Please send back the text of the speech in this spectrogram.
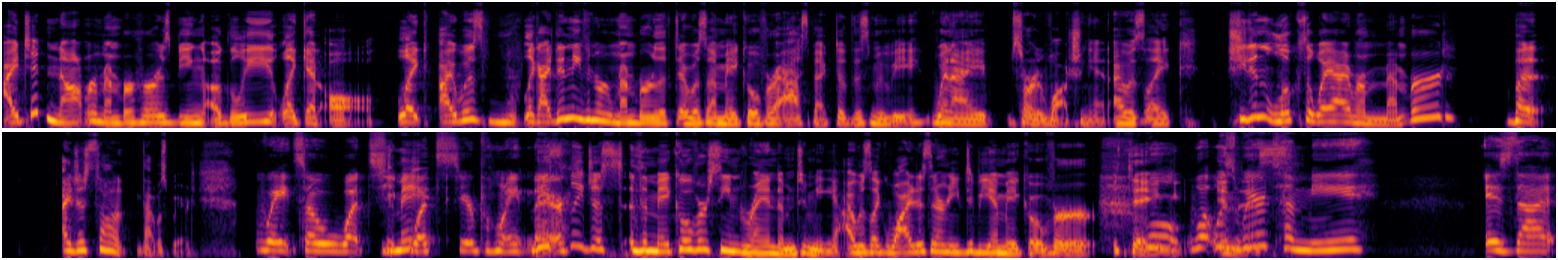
I did not remember her as being ugly, like at all. Like, I was, like, I didn't even remember that there was a makeover aspect of this movie when I started watching it. I was like, she didn't look the way I remembered, but I just thought that was weird. Wait, so what's The ma- what's your point there? Basically, just the makeover seemed random to me. I was like, why does there need to be a makeover thing? Well, what was weird to me is that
